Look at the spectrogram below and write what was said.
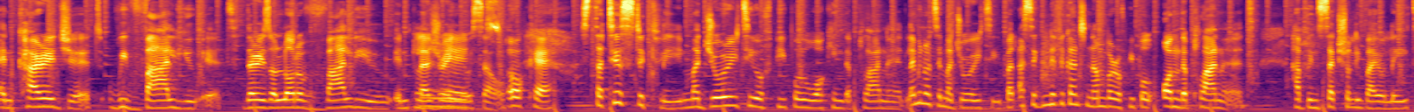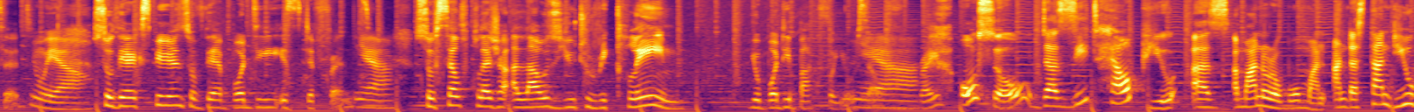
encourage it, we value it. There is a lot of value in pleasuring Yes. yourself Okay. statistically majority of people walking the planet let me not say majority but a significant number of people on the planet have been sexually violated Oh yeah. so their experience of their body is different Yeah. so self-pleasure allows you to reclaim your body back for yourself Yeah. right Also, does it help you as a man or a woman understand you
